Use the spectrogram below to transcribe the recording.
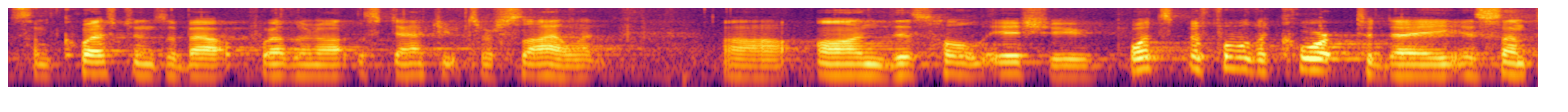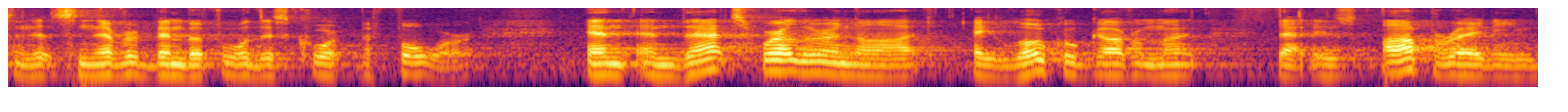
some questions about whether or not the statutes are silent uh, on this whole issue. What's before the court today is something that's never been before this court before, and, and that's whether or not a local government that is operating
